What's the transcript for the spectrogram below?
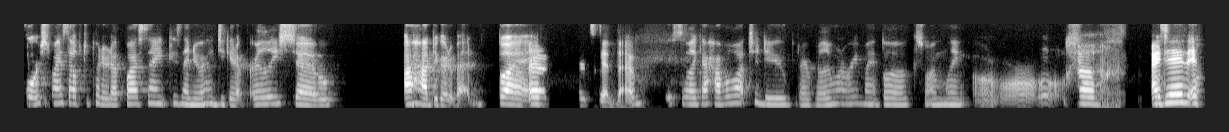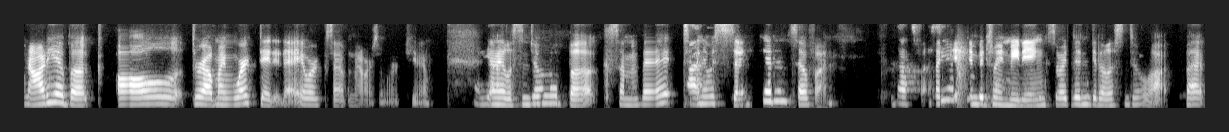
forced myself to put it up last night because I knew I had to get up early, so I had to go to bed. But Oh. That's good though. so like I have a lot to do, but I really want to read my book, so I'm like, oh, Oh, I did an audiobook all throughout my work day today. I work seven hours of work, you know, oh, and I listened to a book, some of it, and it was so good and so fun. that's fun. Like See, in between meetings, so I didn't get to listen to a lot, but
